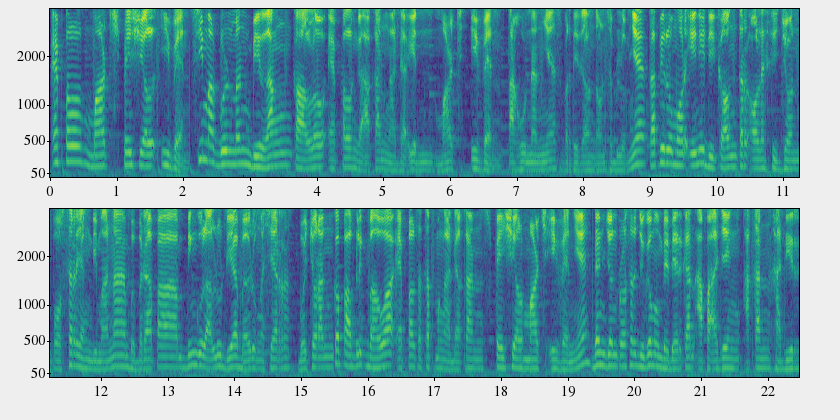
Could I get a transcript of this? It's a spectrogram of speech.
Apple March Special Event. Si Mark Gurman bilang kalau Apple nggak akan ngadain March Event tahunannya seperti tahun-tahun sebelumnya. Tapi rumor ini di counter oleh si John Prosser yang di mana beberapa minggu lalu dia baru nge-share bocoran ke publik bahwa Apple tetap mengadakan Special March Eventnya. Dan John Prosser juga membeberkan apa aja yang akan hadir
